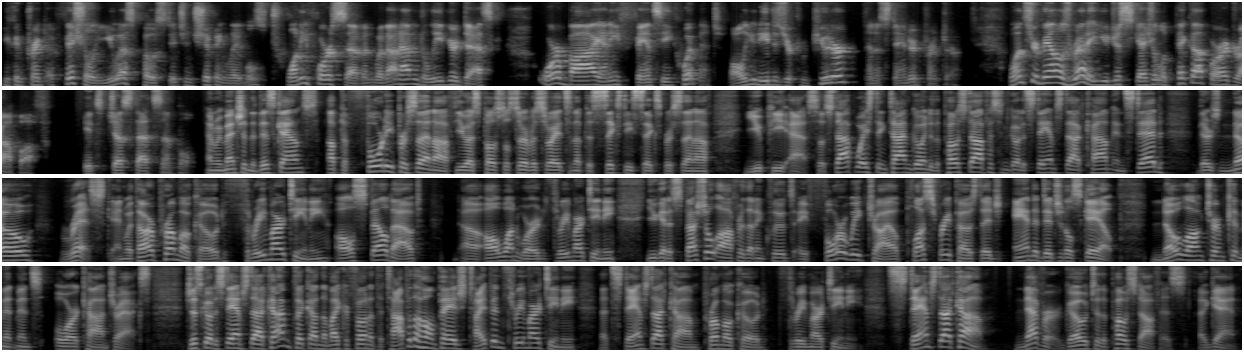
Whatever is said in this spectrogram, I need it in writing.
You can print official US postage and shipping labels 24 7 without having to leave your desk or buy any fancy equipment. All you need is your computer and a standard printer. Once your mail is ready, you just schedule a pickup or a drop off. It's just that simple. And we mentioned the discounts up to 40% off US Postal Service rates and up to 66% off UPS. So stop wasting time going to the post office and go to stamps.com instead. There's no risk. And with our promo code 3martini all spelled out, uh, all one word, three martini, you get a special offer that includes a four week trial plus free postage and a digital scale. No long term commitments or contracts. Just go to stamps.com, click on the microphone at the top of the homepage, type in three martini. That's stamps.com, promo code three martini. Stamps.com. Never go to the post office again.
